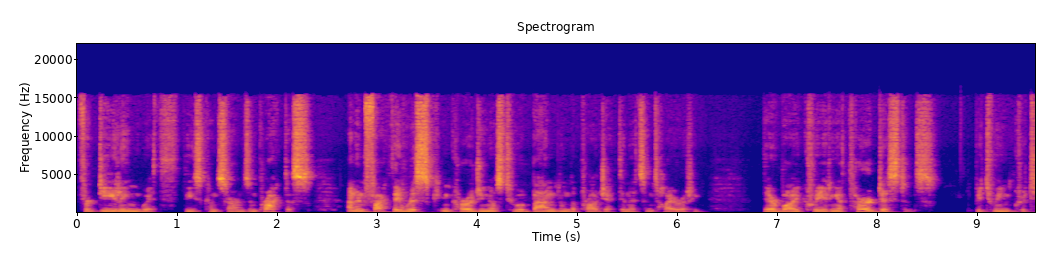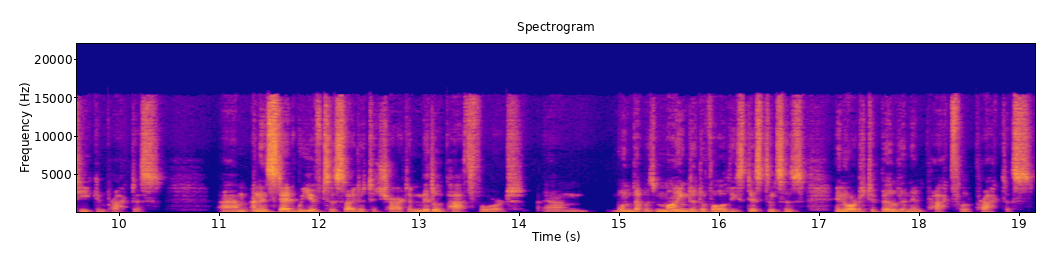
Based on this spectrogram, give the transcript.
for dealing with these concerns in practice. And in fact, they risk encouraging us to abandon the project in its entirety, thereby creating a third distance between critique and practice. Um, and instead, we have decided to chart a middle path forward, um, one that was minded of all these distances in order to build an impactful practice.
